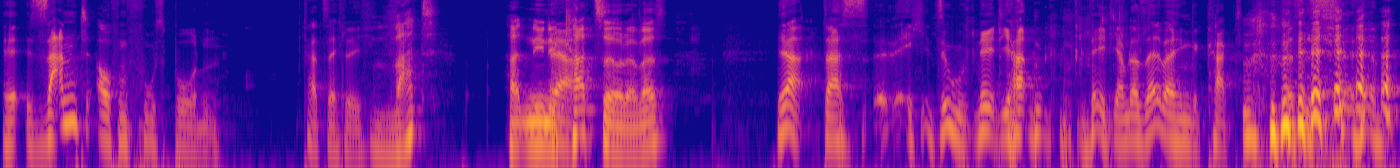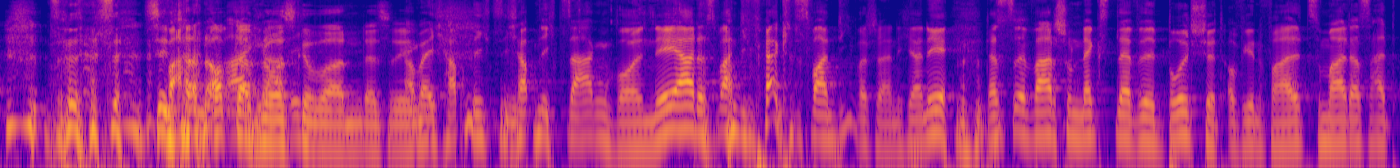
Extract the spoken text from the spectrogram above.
äh, Sand auf dem Fußboden. Tatsächlich. Was? Hatten die eine Ja. Katze oder was? Ja, das, äh, ich, du, nee, die hatten, nee, die haben da selber hingekackt. Das ist, äh, das Sind war dann obdachlos eigenartig. geworden, deswegen. Aber ich habe nichts, ich habe nichts sagen wollen. Nee, ja, das waren die Werke, das waren die wahrscheinlich. Ja, nee, das äh, war schon Next Level Bullshit auf jeden Fall. Zumal das halt,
